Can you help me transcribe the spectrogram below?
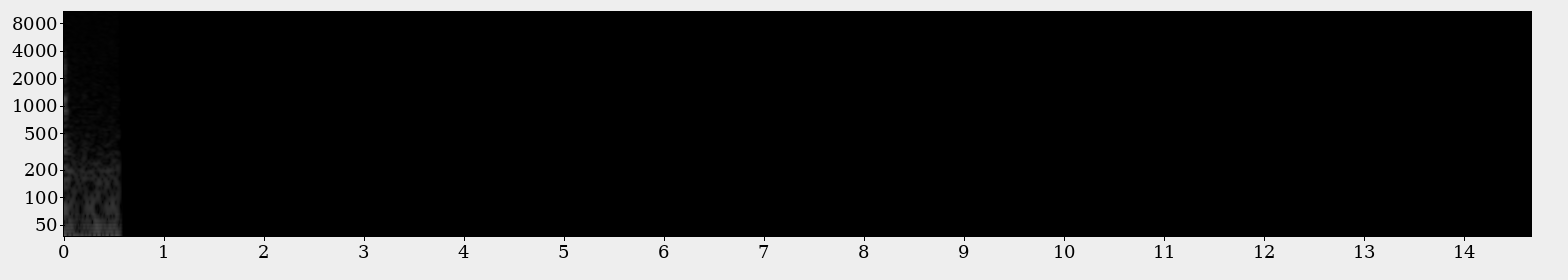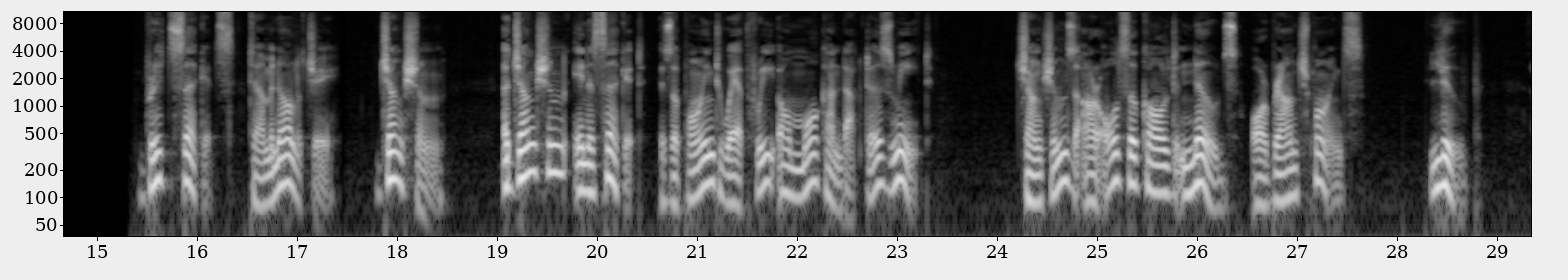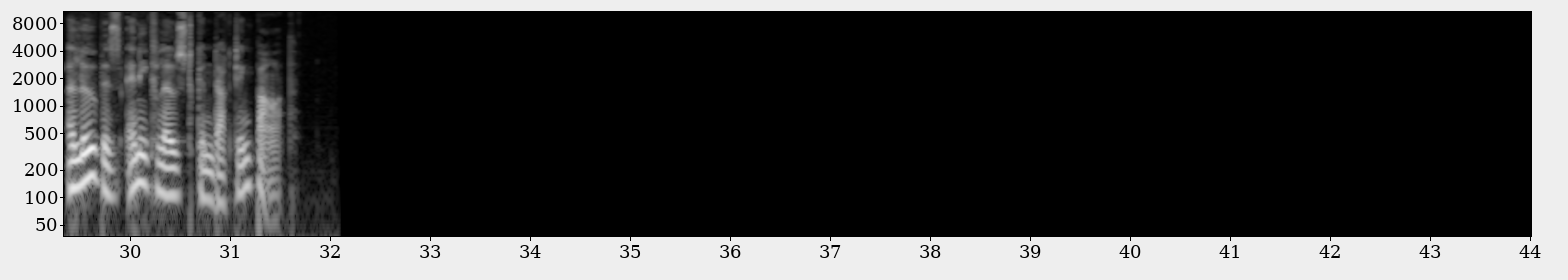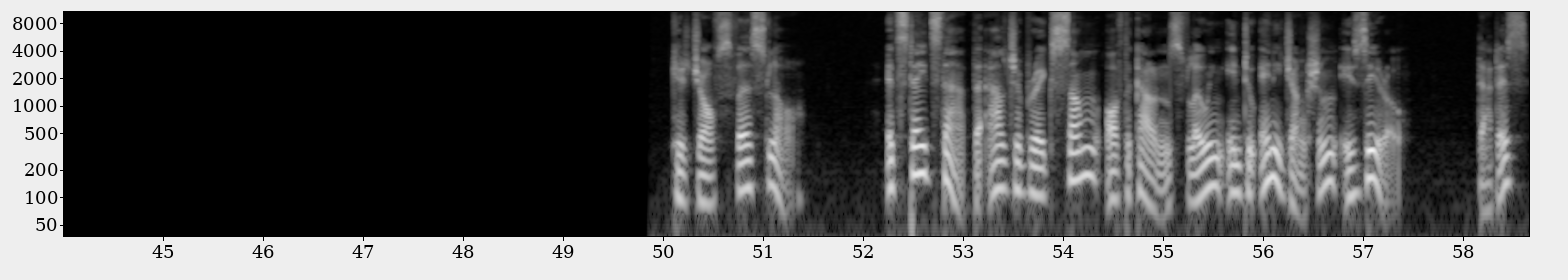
Bridge circuits terminology junction a junction in a circuit is a point where three or more conductors meet. Junctions are also called nodes or branch points. Loop. A loop is any closed conducting path. Kirchhoff's first law. It states that the algebraic sum of the currents flowing into any junction is zero. That is,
